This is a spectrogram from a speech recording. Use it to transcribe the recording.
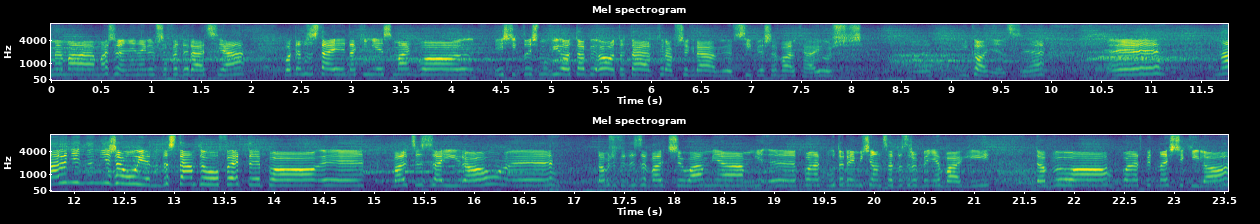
MMA marzenie, najlepsza federacja, potem zostaje taki niesmak, bo jeśli ktoś mówi o tobie, o to ta, która przegrała w UFC, pierwsza walka, już y, i koniec, nie? Y, no ale nie, nie żałuję, no, dostałam tę ofertę po y, walce z Zairą, y, dobrze wtedy zawalczyłam, miałam y, ponad półtorej miesiąca do zrobienia wagi, to było ponad 15 kilo.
